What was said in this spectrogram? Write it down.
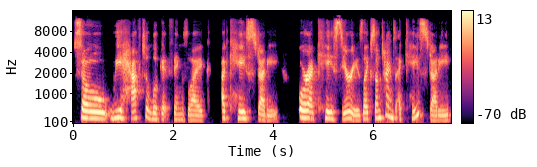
So we have to look at things like a case study or a case series. Like sometimes a case study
